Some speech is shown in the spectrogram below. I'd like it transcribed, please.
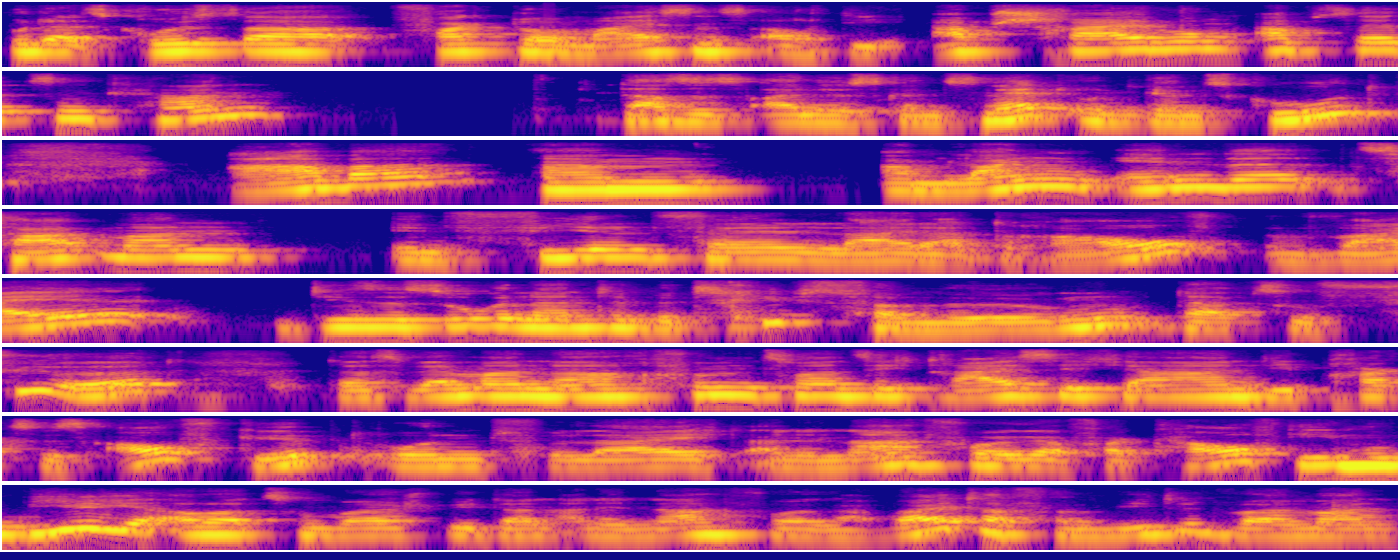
Und als größter Faktor meistens auch die Abschreibung absetzen kann. Das ist alles ganz nett und ganz gut. Aber ähm, am langen Ende zahlt man in vielen Fällen leider drauf, weil dieses sogenannte Betriebsvermögen dazu führt, dass wenn man nach 25, 30 Jahren die Praxis aufgibt und vielleicht einen Nachfolger verkauft, die Immobilie aber zum Beispiel dann an den Nachfolger weitervermietet, weil man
